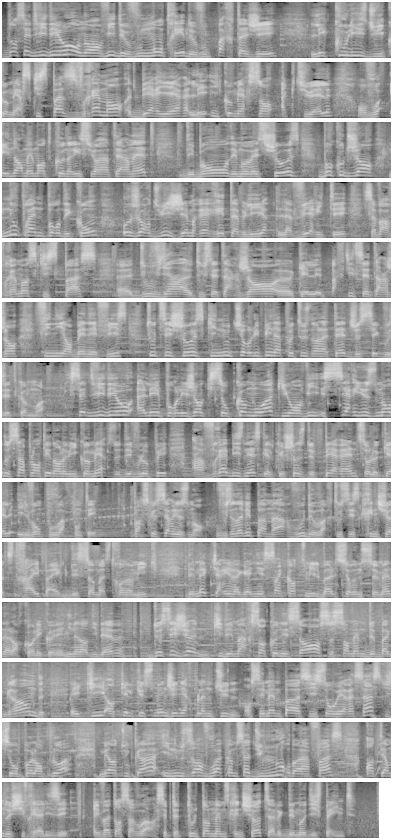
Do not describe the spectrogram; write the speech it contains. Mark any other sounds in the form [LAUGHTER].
Dans cette vidéo, on a envie de vous montrer, de vous partager les coulisses du e-commerce, ce qui se passe vraiment derrière les e-commerçants actuels. On voit énormément de conneries sur Internet, des bons, des mauvaises choses. Beaucoup de gens nous prennent pour des cons. Aujourd'hui, j'aimerais rétablir la vérité, savoir vraiment ce qui se passe, euh, d'où vient euh, tout cet argent, euh, quelle partie de cet argent finit en bénéfice, toutes ces choses qui nous turlupinent un peu tous dans la tête. Je sais que vous êtes comme moi. Cette vidéo, elle est pour les gens qui sont comme moi, qui ont envie sérieusement de s'implanter dans le e-commerce, de développer un vrai business, quelque chose de pérenne sur lequel ils vont pouvoir compter. Parce que sérieusement, vous en avez pas marre, vous, de voir tous ces screenshots Stripe avec des sommes astronomiques, des mecs qui arrivent à gagner 50 000 balles sur une semaine alors qu'on les connaît ni d'un ni dev, de ces jeunes qui démarrent sans connaissance, sans même de background, et qui en quelques semaines génèrent plein de thunes. On sait même pas s'ils sont au RSA, s'ils sont au Pôle emploi, mais en tout cas, ils nous envoient comme ça du lourd dans la face en termes de chiffres réalisés. Et va t'en savoir, c'est peut-être tout le temps le même screenshot avec des modifs paint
